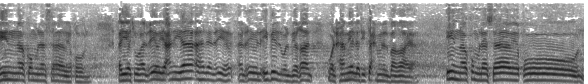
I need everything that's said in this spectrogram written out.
إنكم لسارقون. أيتها العير يعني يا أهل العير العير الإبل والبغال والحمير التي تحمل البغايا. إنكم لسارقون.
